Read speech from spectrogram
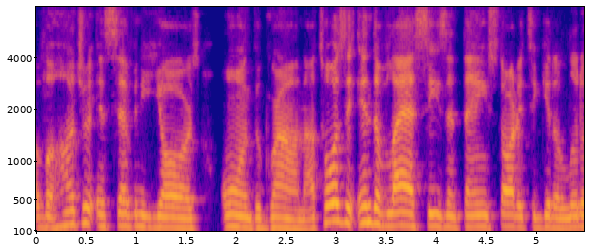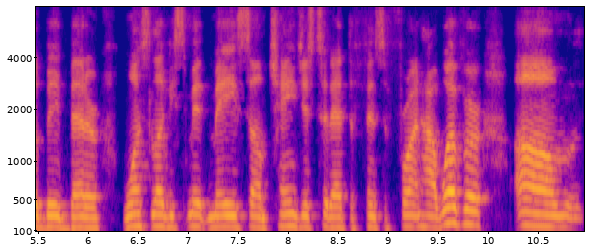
of 170 yards on the ground. Now, towards the end of last season, things started to get a little bit better once Lovie Smith made some changes to that defensive front. However, um,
